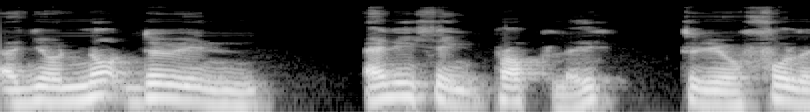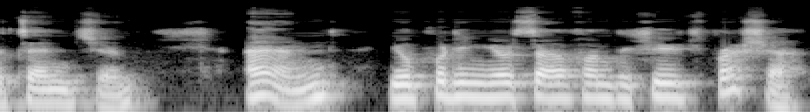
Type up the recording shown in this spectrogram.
and you're not doing anything properly to your full attention, and you're putting yourself under huge pressure.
